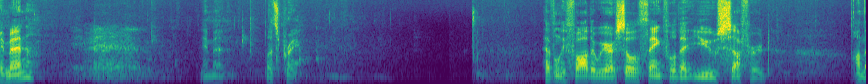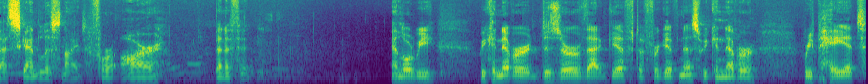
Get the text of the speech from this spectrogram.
Amen? Amen. Amen. Let's pray. Heavenly Father, we are so thankful that you suffered on that scandalous night for our benefit. And Lord, we, we can never deserve that gift of forgiveness, we can never repay it,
